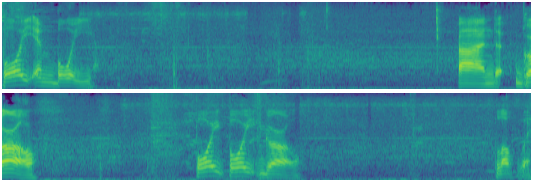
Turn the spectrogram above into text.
boy and boy. And girl. Boy, boy, girl. Lovely.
